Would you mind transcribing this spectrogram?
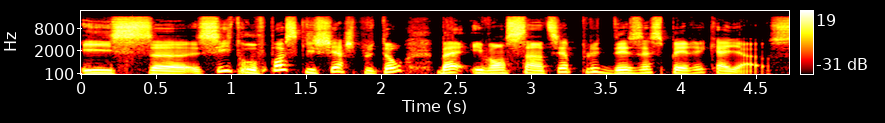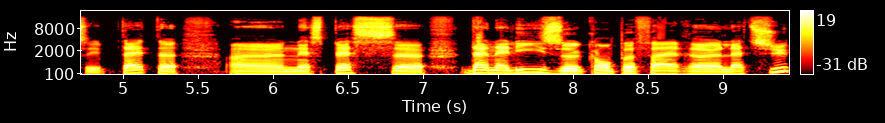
ils se, s'ils trouvent pas ce qu'ils cherchent plutôt, ben ils vont se sentir plus désespérés qu'ailleurs. C'est peut-être euh, une espèce euh, d'analyse qu'on peut faire euh, là-dessus.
